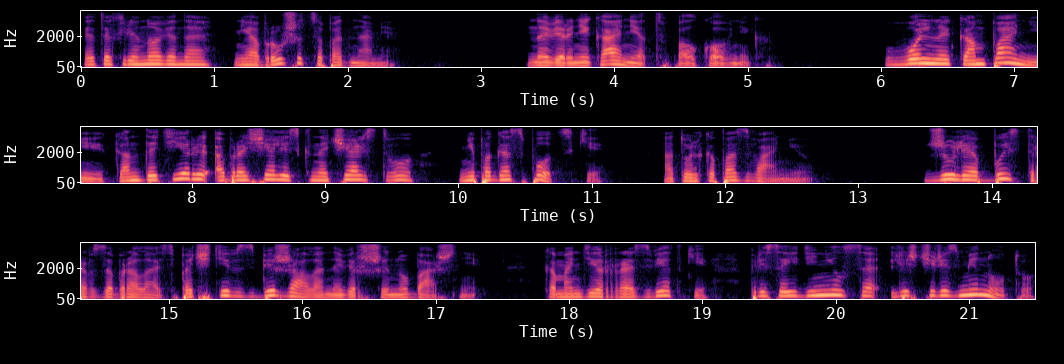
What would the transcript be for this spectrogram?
«Эта хреновина не обрушится под нами?» «Наверняка нет, полковник», в вольной компании кондотьеры обращались к начальству не по-господски, а только по званию. Джулия быстро взобралась, почти взбежала на вершину башни. Командир разведки присоединился лишь через минуту,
